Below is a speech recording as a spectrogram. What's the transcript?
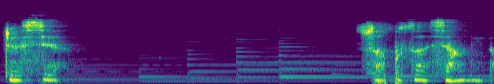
这些算不算想你呢？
